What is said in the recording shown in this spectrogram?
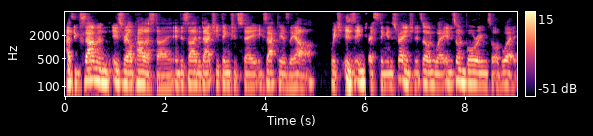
has examined Israel Palestine and decided actually things should stay exactly as they are, which is interesting and strange in its own way, in its own boring sort of way.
